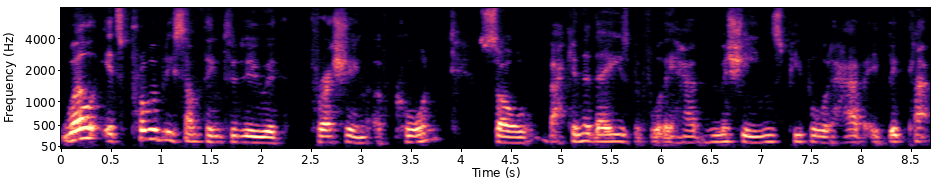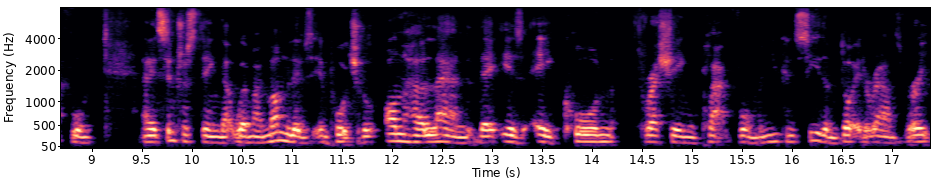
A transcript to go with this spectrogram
Well, it's probably something to do with threshing of corn. So, back in the days before they had machines, people would have a big platform. And it's interesting that where my mum lives in Portugal, on her land, there is a corn threshing platform, and you can see them dotted around. It's very,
